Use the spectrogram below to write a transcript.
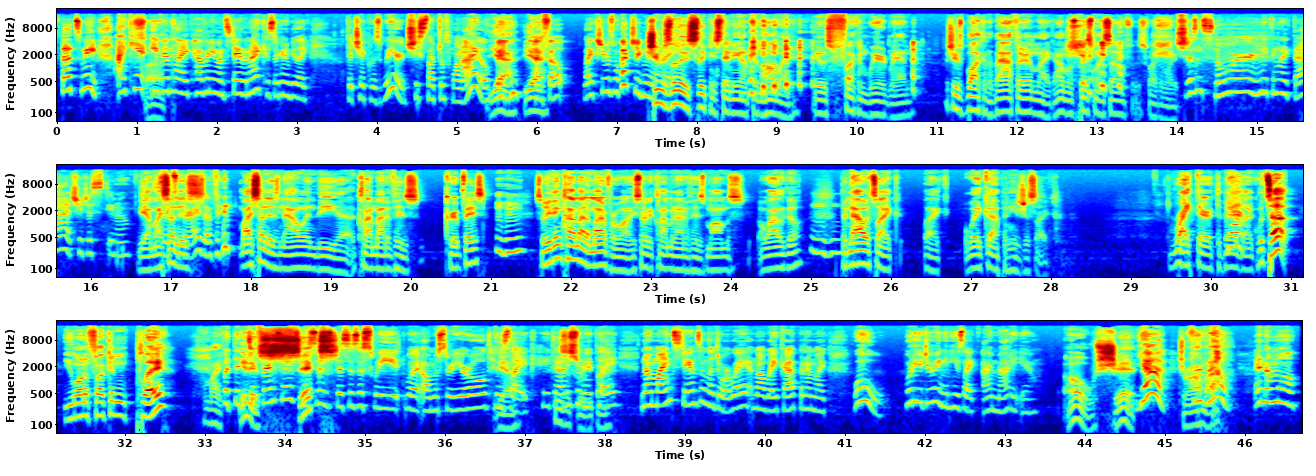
That's me. I can't even like have anyone stay the night because they're gonna be like, "The chick was weird. She slept with one eye open." Yeah, yeah. I felt like she was watching me. She was night. literally sleeping standing up in the hallway. it was fucking weird, man. She was blocking the bathroom. Like I almost pissed myself. It was fucking weird. She doesn't snore or anything like that. She just, you know. Yeah, my son is. Eyes open. My son is now in the uh, climb out of his crib phase. Mm-hmm. So he didn't climb out of mine for a while. He started climbing out of his mom's a while ago. Mm-hmm. But now it's like like wake up and he's just like right there at the bed. Yeah. Like, what's up? You want to fucking play? I'm like, But the it difference is, six. this is this is a sweet, what, almost three year old who's Yeah. like, Hey daddy, can we pie. play? No, mine stands in the doorway and I'll wake up and I'm like, Whoa, what are you doing? And he's like, I'm mad at you. oh shit. Yeah. Drama. For real. And I'm all,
